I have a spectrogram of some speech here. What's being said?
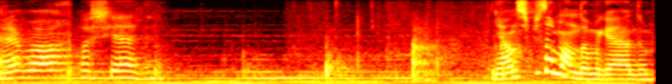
Merhaba. Hoş geldin. Yanlış bir zamanda mı geldim?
